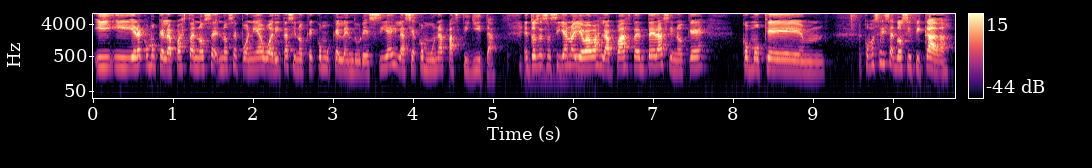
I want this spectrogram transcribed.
Y, y era como que la pasta no se, no se ponía aguadita, sino que como que la endurecía y la hacía como una pastillita. Entonces así ya no llevabas la pasta entera, sino que como que, mm, ¿cómo se dice? Dosificada.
